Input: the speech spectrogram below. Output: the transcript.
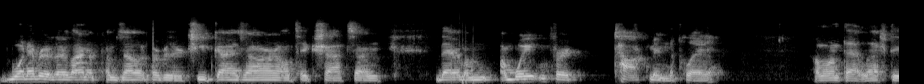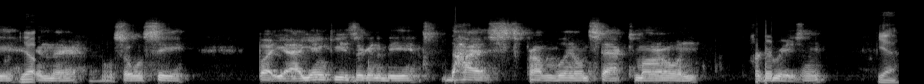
whenever their lineup comes out, whoever their cheap guys are. I'll take shots on them. I'm I'm waiting for Tauchman to play. I want that lefty yep. in there. So we'll see. but yeah, Yankees are going to be the highest probably on stack tomorrow, and for good reason. Yeah.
